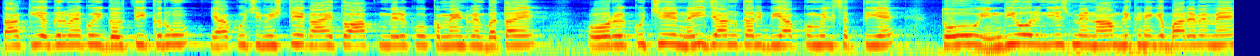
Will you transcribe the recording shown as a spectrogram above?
ताकि अगर मैं कोई गलती करूँ या कुछ मिस्टेक आए तो आप मेरे को कमेंट में बताएँ। और कुछ नई जानकारी भी आपको मिल सकती है। तो हिंदी और इंग्लिश में नाम लिखने के बारे में मैं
